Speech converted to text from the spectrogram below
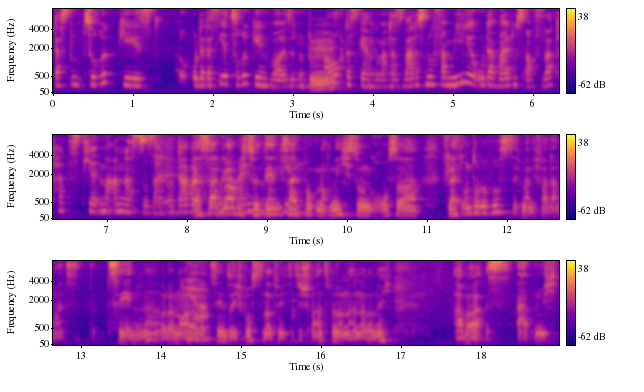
dass du zurückgehst, oder dass ihr zurückgehen wolltet und du mhm. auch das gern gemacht hast, war das nur Familie oder weil du es auch satt hattest, hier immer anders zu sein? Und da das war, glaube ich, zu dem Zeitpunkt noch nicht so ein großer, vielleicht unterbewusst. Ich meine, ich war damals zehn ne? oder neun ja. oder zehn. So, ich wusste natürlich, dass ich schwarz bin und andere nicht. Aber es hat mich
